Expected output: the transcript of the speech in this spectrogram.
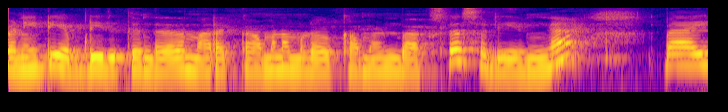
பண்ணிவிட்டு எப்படி எப்படி இருக்குங்கிறத மறக்காமல் நம்மளோட கமெண்ட் பாக்ஸில் சொல்லிடுங்க பாய்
